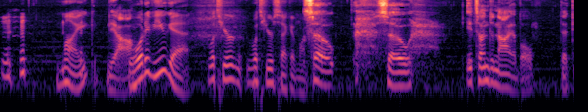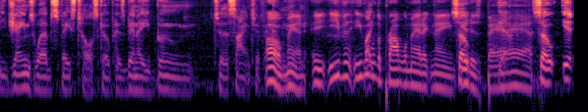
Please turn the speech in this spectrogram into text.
Mike, Yeah. what have you got? What's your What's your second one? So, so it's undeniable that the James Webb Space Telescope has been a boon to the scientific. Oh community. man, even even Like- with the problematic name, So it is yeah. badass. So it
